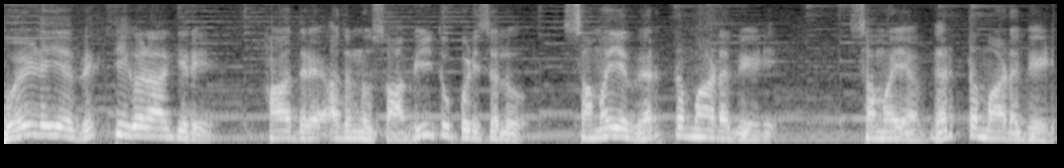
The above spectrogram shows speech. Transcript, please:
ಒಳ್ಳೆಯ ವ್ಯಕ್ತಿಗಳಾಗಿರಿ. ಆದರೆ ಅದನ್ನು ಸಾಬೀತುಪಡಿಸಲು ಸಮಯ ವ್ಯರ್ಥ ಮಾಡಬೇಡಿ. ಸಮಯ ವ್ಯರ್ಥ ಮಾಡಬೇಡಿ.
